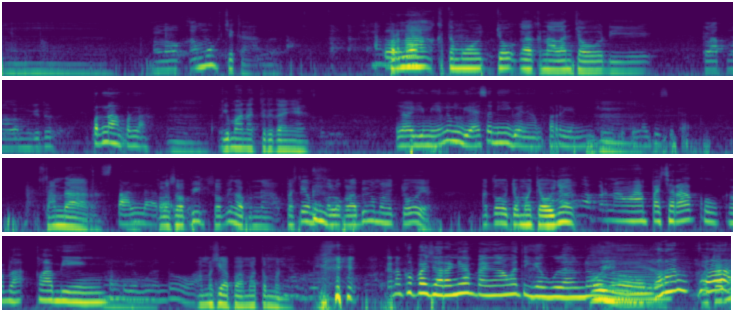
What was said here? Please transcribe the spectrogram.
Hmm. Kalau kamu cek pernah ketemu cowok eh, kenalan cowok di klub malam gitu? Pernah, pernah. Hmm. Gimana ceritanya? Ya lagi minum biasa dia juga nyamperin. Kayak gitu aja sih kak. Standar. Standar. Kalau Sofi, Sofi nggak pernah. Pasti kalau clubbing sama cowok ya? Atau cuma cowoknya Aku nggak pernah sama pacar aku ke clubbing. Kan tiga bulan doang. sama siapa? Sama temen? Kan aku pacarannya sampai ngama tiga bulan doang. Oh iya. Pacaran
